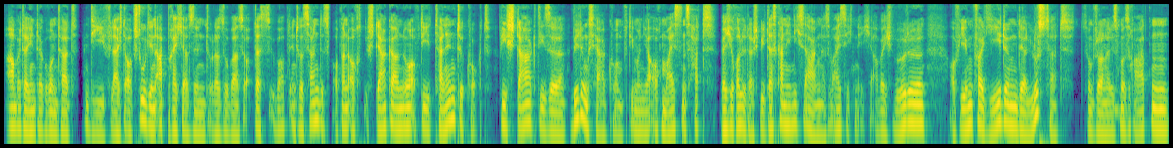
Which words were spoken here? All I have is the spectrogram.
Arbeiterhintergrund hat, die vielleicht auch Studienabbrecher sind oder sowas, ob das überhaupt interessant ist, ob man auch stärker nur auf die Talente guckt, wie stark diese Bildungsherkunft, die man ja auch meistens hat, welche Rolle da spielt, das kann ich nicht sagen, das weiß ich nicht, aber ich würde auf jeden Fall jedem, der Lust hat zum Journalismus raten,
